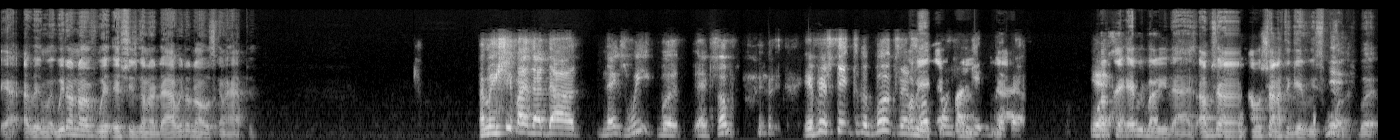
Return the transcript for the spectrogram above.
Yeah, I mean, we don't know if, we, if she's gonna die. We don't know what's gonna happen. I mean, she might not die next week, but at some, if it stick to the books, at I mean, some point, she everybody get dies. out. Well, I'm saying everybody dies. I'm trying. I was trying not to give you Yeah. spoilers, but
